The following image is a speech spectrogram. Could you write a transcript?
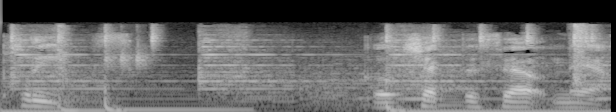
Please go check this out now.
